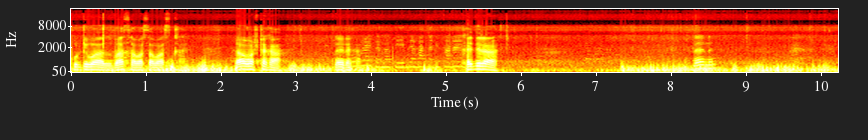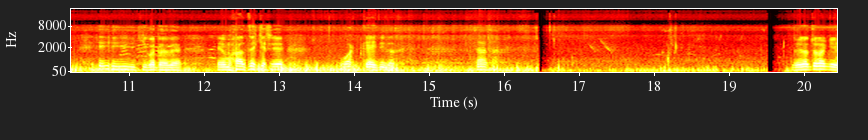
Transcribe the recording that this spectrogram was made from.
পুঁটি মাছ বাসা বাসা মাছ খায়। রাও মাছটা খা না এটা খা। খাইতে না না। কি করতে হবে এই মাছ দেখে সে ওয়াটকাই দিতে যা যা। ধরেছ নাকি?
